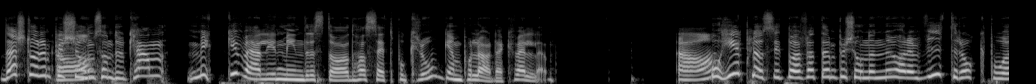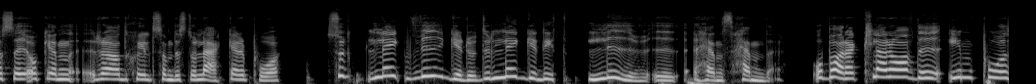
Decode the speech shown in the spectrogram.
Där står en person Ja. som du kan mycket väl i en mindre stad ha sett på krogen på lördagskvällen. Ja. Och helt plötsligt, bara för att den personen nu har en vit rock på sig och en röd skylt som det står läkare på, så viger du, du lägger ditt liv i hens händer. Och bara klär av dig in på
